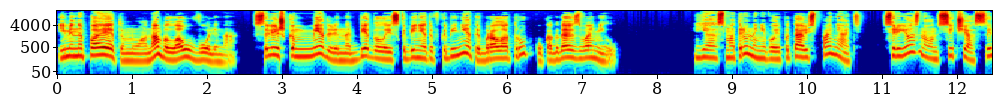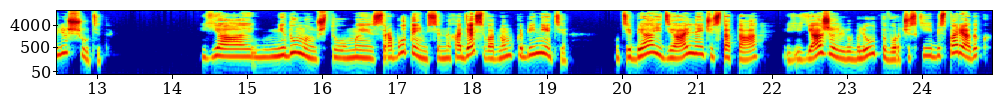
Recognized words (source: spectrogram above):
именно поэтому она была уволена. Слишком медленно бегала из кабинета в кабинет и брала трубку, когда я звонил. Я смотрю на него и пытаюсь понять, серьезно он сейчас или шутит. Я не думаю, что мы сработаемся, находясь в одном кабинете. У тебя идеальная чистота. Я же люблю творческий беспорядок.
